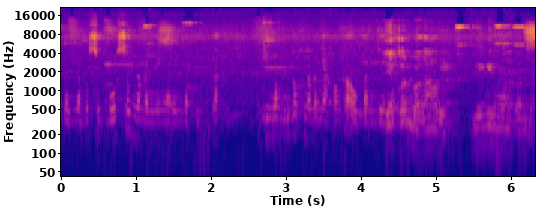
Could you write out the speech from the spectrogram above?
murag nabusog-busog naman ni nga ring gapita. Ginoktok naman ni akong kauban diri. Iya kon ba tawag eh. Lingin bang kon ba?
